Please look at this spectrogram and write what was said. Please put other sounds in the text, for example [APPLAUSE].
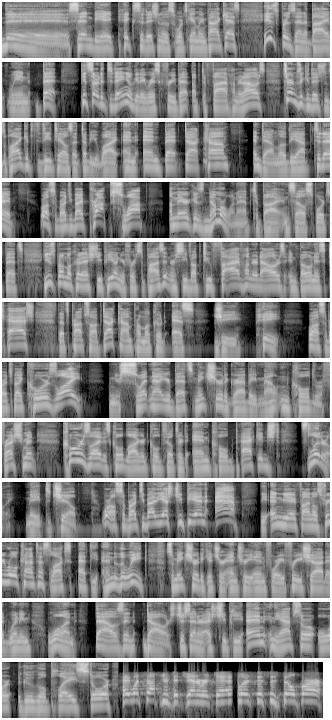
This NBA Picks edition of the Sports Gambling Podcast is presented by WynnBET. Get started today and you'll get a risk-free bet up to $500. Terms and conditions apply. Get the details at wynnbet.com and download the app today. We're also brought to you by Prop Swap, America's number one app to buy and sell sports bets. Use promo code SGP on your first deposit and receive up to $500 in bonus cash. That's propswap.com, promo code SGP. We're also brought to you by Coors Light. When you're sweating out your bets, make sure to grab a mountain cold refreshment. Coors Light is cold lagered, cold filtered, and cold packaged. It's literally made to chill. We're also brought to you by the SGPN app. The NBA Finals free roll contest locks at the end of the week. So make sure to get your entry in for a free shot at winning one thousand dollars. Just enter SGPN in the App Store or Google Play Store. Hey, what's up, you degenerate gamblers? This is Bill Burr,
